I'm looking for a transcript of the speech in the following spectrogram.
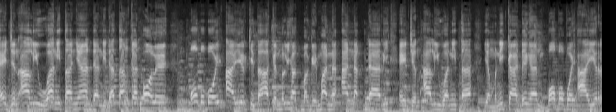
Agent Ali wanitanya dan didatangkan oleh Bobo Boy Air kita akan melihat bagaimana anak dari Agent Ali wanita yang menikah dengan Bobo Boy Air.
